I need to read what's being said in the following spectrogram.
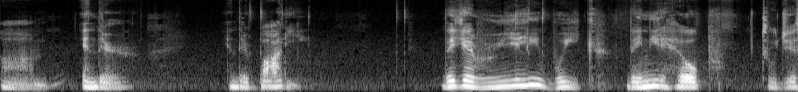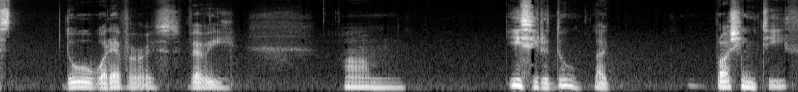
um, in their in their body. They get really weak. They need help to just do whatever is very um, easy to do, like brushing teeth.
